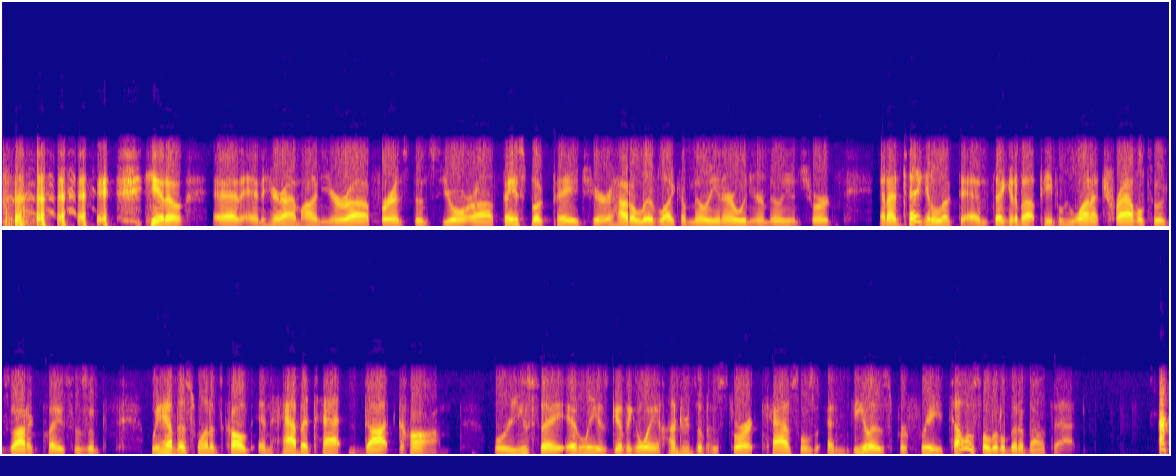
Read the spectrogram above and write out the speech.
you know, and and here I'm on your, uh, for instance, your uh, Facebook page here, how to live like a millionaire when you're a million short. And I'm taking a look to, and thinking about people who want to travel to exotic places. And we have this one. It's called Inhabitat.com, where you say Italy is giving away hundreds of historic castles and villas for free. Tell us a little bit about that.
